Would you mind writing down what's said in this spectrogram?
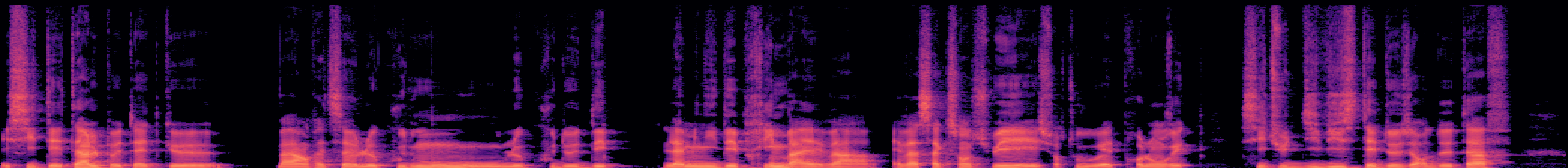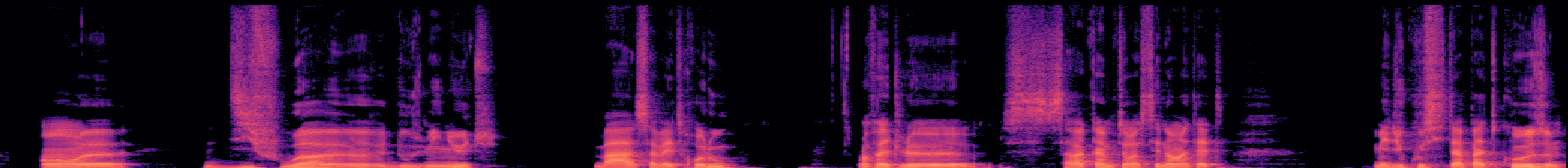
Et si t'étales, peut-être que bah en fait le coup de mou ou le coup de dé- la mini déprime, bah va, s'accentuer et surtout être prolongée. Si tu divises tes deux heures de taf en euh, 10 fois euh, 12 minutes, bah ça va être relou. En fait, le, ça va quand même te rester dans la tête. Mais du coup, si t'as pas de cause,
